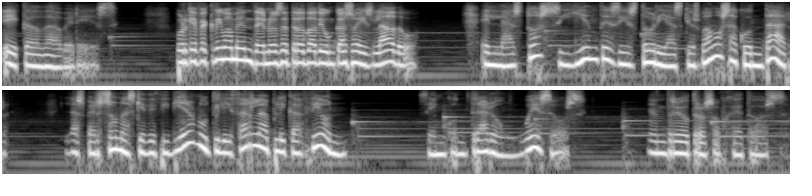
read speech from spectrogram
y cadáveres. Porque efectivamente no se trata de un caso aislado. En las dos siguientes historias que os vamos a contar, las personas que decidieron utilizar la aplicación se encontraron huesos, entre otros objetos.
